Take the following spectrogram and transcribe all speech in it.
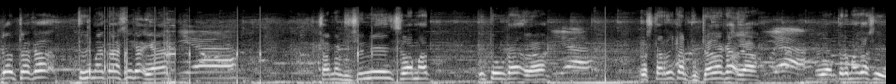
Ya udah kak, terima kasih kak ya. Iya, Sampai di sini selamat itu kak ya. iya, Lestarikan budaya kak ya. iya. Ya, terima kasih.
